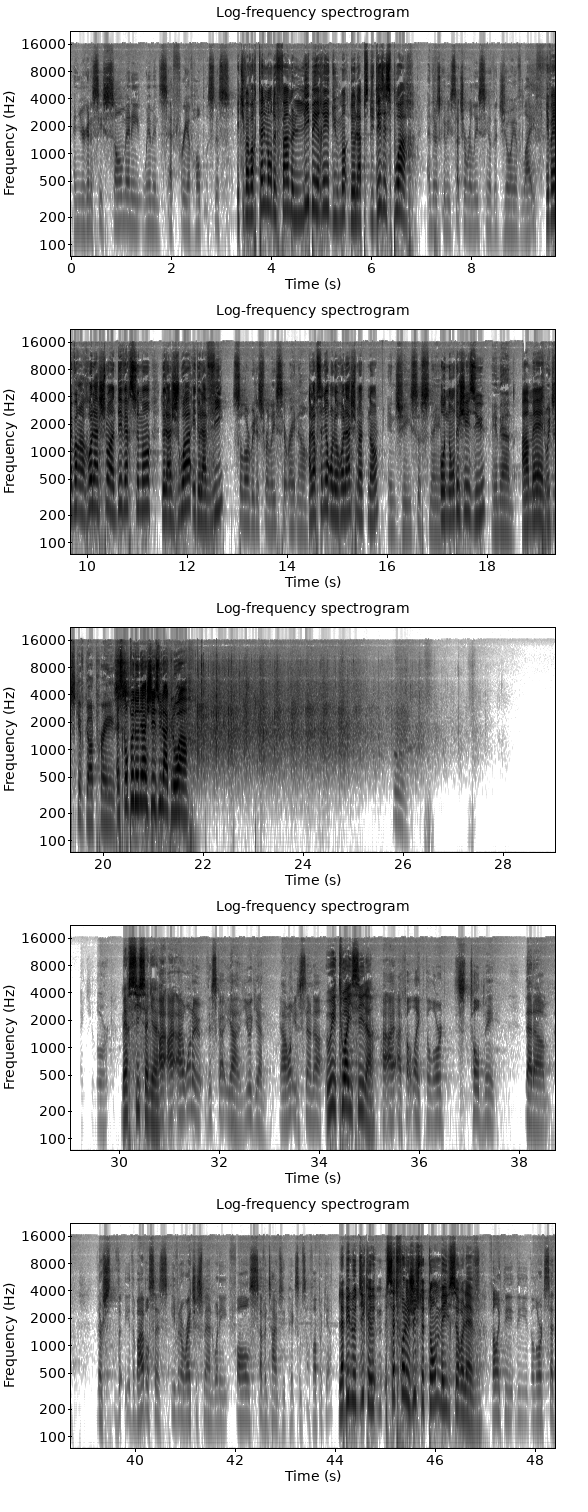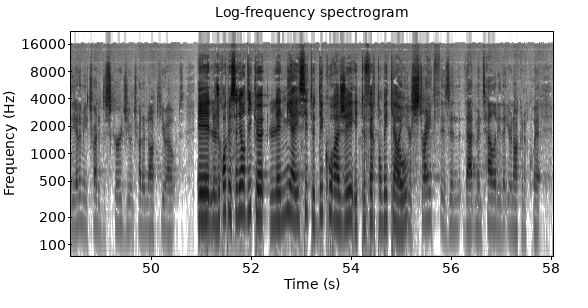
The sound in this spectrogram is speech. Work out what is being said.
Et tu vas voir tellement de femmes libérées du, mo- de la- du désespoir. And there's going to be such a releasing of the joy of life. Il va y avoir un relâchement, un déversement de la joie et de la vie. So, Lord, we just release it right now. Alors Seigneur, on le relâche maintenant. Au nom de Jésus. Amen. Amen. Can we just give God praise? Est-ce qu'on peut donner à Jésus la gloire? Merci Seigneur. Oui, toi ici, là. I, I I felt like the Lord s- told me that there's, the, the Bible says even a righteous man, when he falls seven times, he picks himself up again. La Bible dit que cette fois le juste tombe, mais il se relève. I felt like the, the, the Lord said the enemy tried to discourage you and try to knock you out. Et je crois que le Seigneur dit que l'ennemi a essayé de te décourager et de te faire tomber KO.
